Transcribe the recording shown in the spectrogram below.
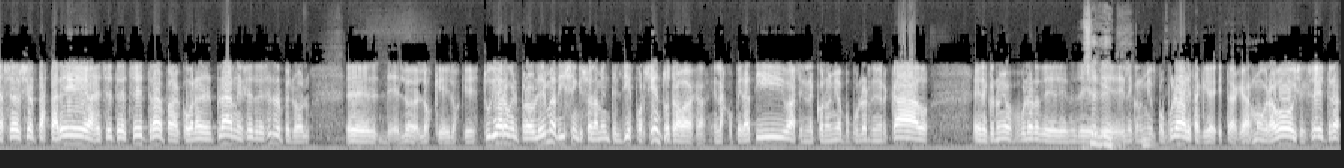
hacer ciertas tareas, etcétera, etcétera, para cobrar el plan, etcétera, etcétera, pero eh, los que los que estudiaron el problema dicen que solamente el 10% trabaja en las cooperativas, en la economía popular de mercado, en la economía popular de, la economía popular esta que esta que armó Grabois, etcétera.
